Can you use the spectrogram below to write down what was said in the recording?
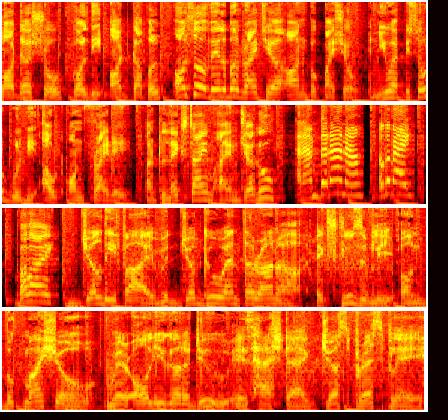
order show called The Odd Couple, also available right here on Book My Show. A new episode will be out on Friday. Until next time, I am Jaggu. And I'm Tarana. Okay, bye. Bye bye. Jaldi 5 with Jaggu and Tarana exclusively on Book My Show, where all you gotta do is hashtag just press play.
